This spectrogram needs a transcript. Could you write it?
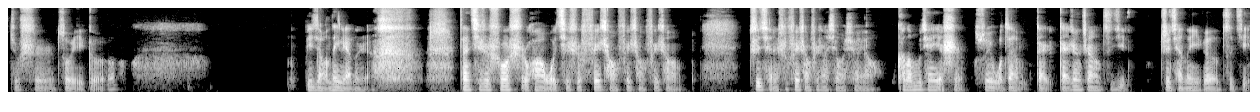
就是做一个比较内敛的人。但其实说实话，我其实非常非常非常，之前是非常非常喜欢炫耀。可能目前也是，所以我在改改正这样自己之前的一个自己，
